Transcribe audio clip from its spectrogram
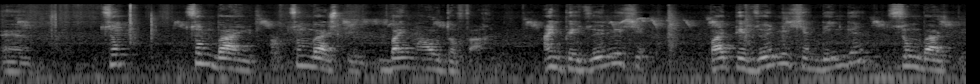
äh, zum, zum, Be zum Beispiel beim Autofahren. Ein persönliche, bei persönlichen Dingen, zum Beispiel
